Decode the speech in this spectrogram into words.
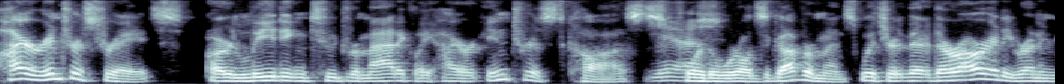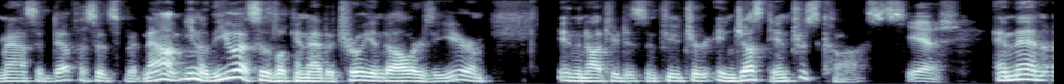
higher interest rates are leading to dramatically higher interest costs yes. for the world's governments which are they're, they're already running massive deficits but now you know the us is looking at a trillion dollars a year in the not too distant future in just interest costs yes and then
